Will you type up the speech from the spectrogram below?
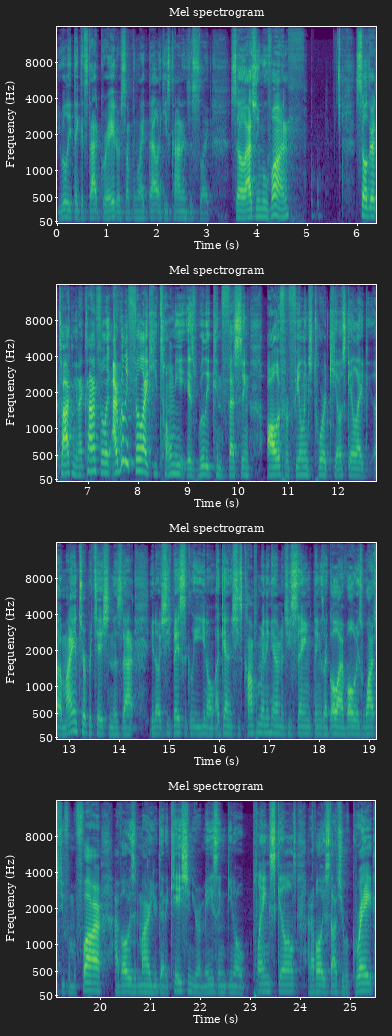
you really think it's that great, or something like that. Like he's kind of just like. So as we move on, so they're talking, and I kind of feel like I really feel like Hitomi is really confessing all of her feelings toward Kyosuke. Like uh, my interpretation is that you know she's basically you know again she's complimenting him and she's saying things like, "Oh, I've always watched you from afar. I've always admired your dedication, your amazing you know playing skills, and I've always thought you were great."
